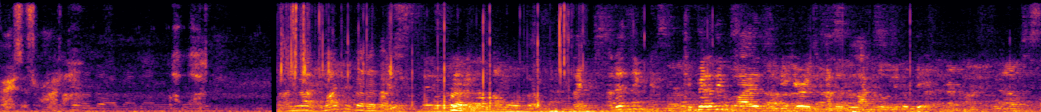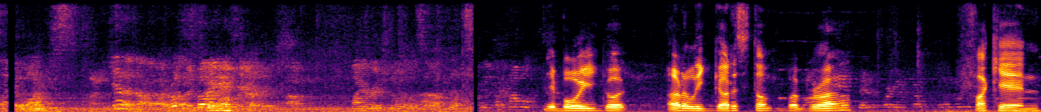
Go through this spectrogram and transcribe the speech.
Versus Ryder. I won. I don't know, it might be better like put it in the tumble though. Like I don't think competitive wise the new heroes kind of lack a little bit. My original was uh, Your boy got utterly gutter stomped by Brian. Fucking.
